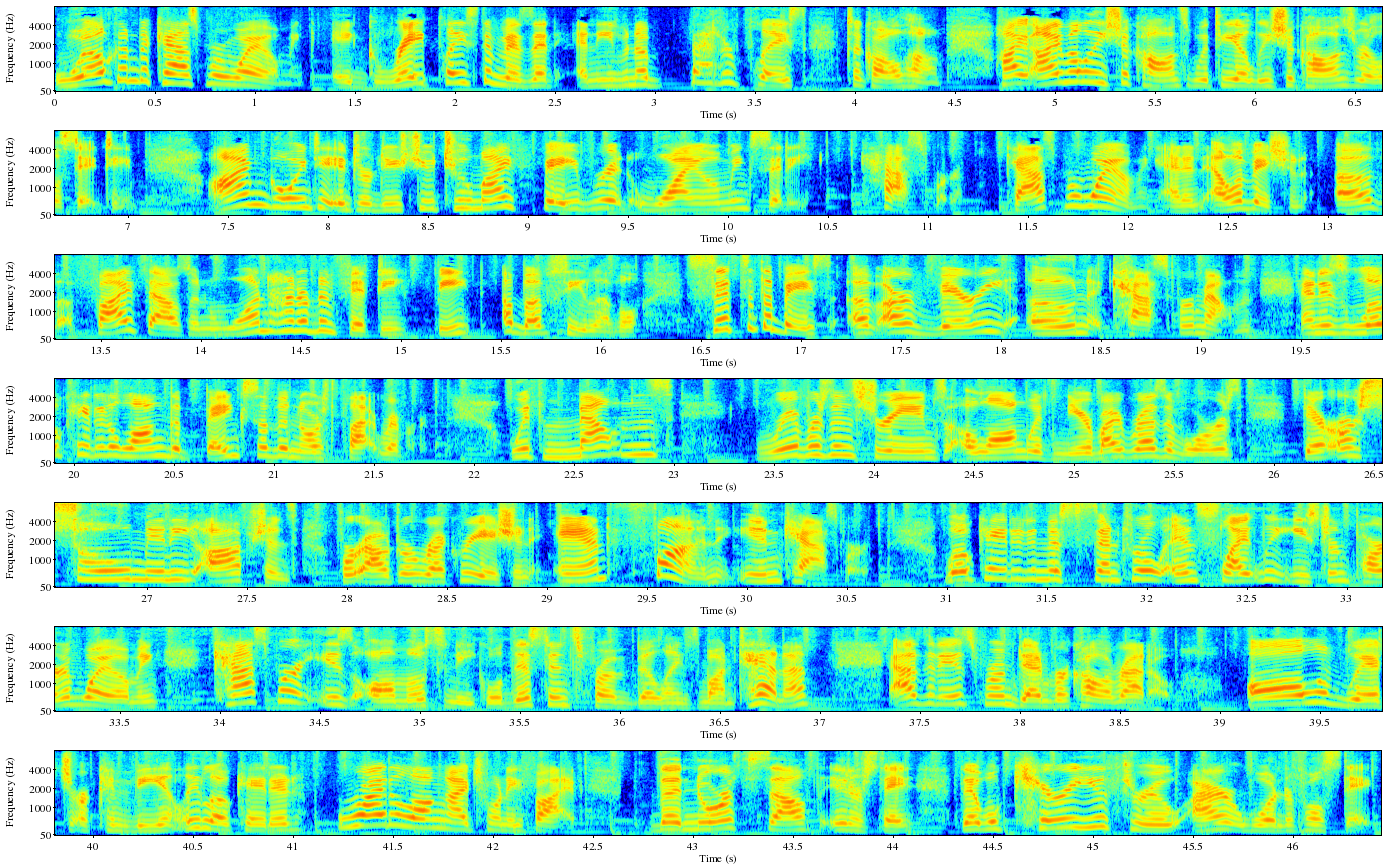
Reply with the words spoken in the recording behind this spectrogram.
Welcome to Casper, Wyoming, a great place to visit and even a better place to call home. Hi, I'm Alicia Collins with the Alicia Collins Real Estate Team. I'm going to introduce you to my favorite Wyoming city, Casper. Casper, Wyoming, at an elevation of 5,150 feet above sea level, sits at the base of our very own Casper Mountain and is located along the banks of the North Platte River. With mountains rivers and streams, along with nearby reservoirs, there are so many options for outdoor recreation and fun in Casper. Located in the central and slightly eastern part of Wyoming, Casper is almost an equal distance from Billings, Montana, as it is from Denver, Colorado all of which are conveniently located right along I-25, the north-south interstate that will carry you through our wonderful state.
